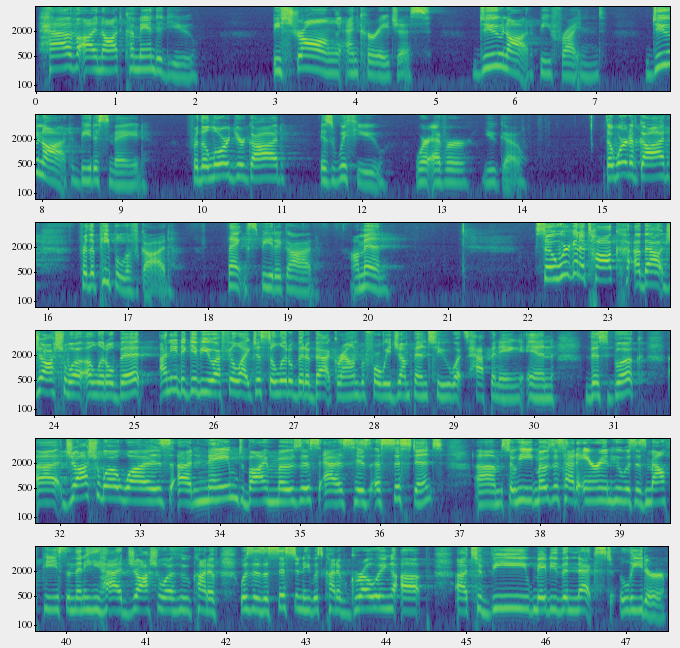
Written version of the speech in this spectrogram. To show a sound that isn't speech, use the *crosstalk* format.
Have I not commanded you? Be strong and courageous. Do not be frightened. Do not be dismayed, for the Lord your God is with you wherever you go. The word of God for the people of God. Thanks be to God. Amen. So, we're going to talk about Joshua a little bit. I need to give you, I feel like, just a little bit of background before we jump into what's happening in this book. Uh, Joshua was uh, named by Moses as his assistant. Um, so he Moses had Aaron, who was his mouthpiece, and then he had Joshua, who kind of was his assistant. He was kind of growing up uh, to be maybe the next leader.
